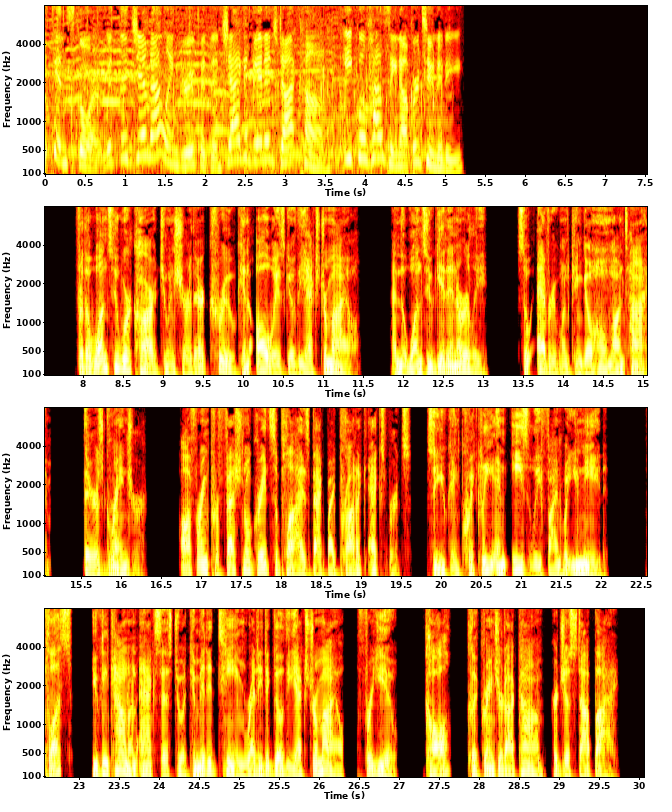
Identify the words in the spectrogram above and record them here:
you can score with the Jim Allen Group at thejagadvantage.com. Equal housing opportunity. For the ones who work hard to ensure their crew can always go the extra mile, and the ones who get in early so everyone can go home on time, there's Grainger, offering professional grade supplies backed by product experts so you can quickly and easily find what you need. Plus, you can count on access to a committed team ready to go the extra mile for you. Call, clickgrainger.com, or just stop by.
